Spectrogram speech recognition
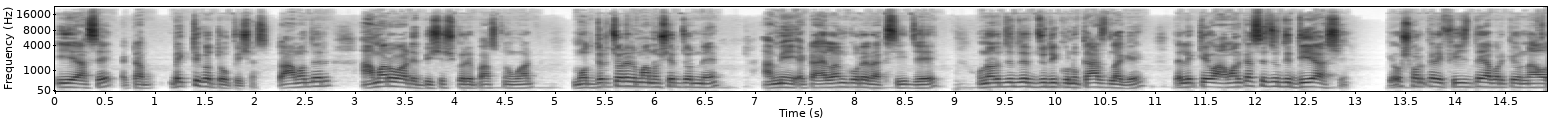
ইয়ে আছে, একটা ব্যক্তিগত অফিস আছে। তো আমাদের, আমার ওয়ার্ডে বিশেষ করে পাঁচ নং ওয়ার্ড, মধ্যের চরের মানুষের জন্য আমি একটা এলান করে রাখছি যে, ওনার যদি যদি কোনো কাজ লাগে, তাহলে কেউ আমার কাছে যদি দিয়ে আসে কেউ সরকারি ফিস দেয়, আবার কেউ নাও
